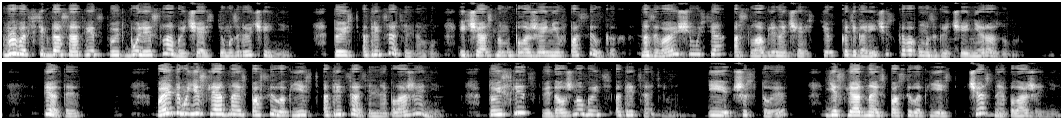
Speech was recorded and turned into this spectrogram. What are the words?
Вывод всегда соответствует более слабой части умозаключения, то есть отрицательному и частному положению в посылках, называющемуся ослабленной частью категорического умозаключения разума. Пятое. Поэтому, если одна из посылок есть отрицательное положение, то и следствие должно быть отрицательным. И шестое. Если одна из посылок есть частное положение,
